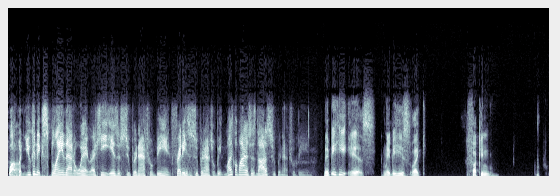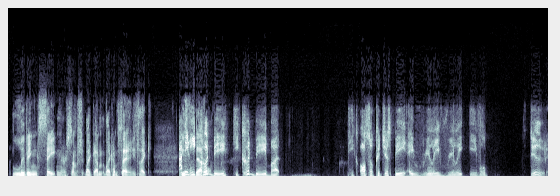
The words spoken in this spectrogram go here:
Well, Um, but you can explain that away, right? He is a supernatural being. Freddy is a supernatural being. Michael Myers is not a supernatural being. maybe he is. Maybe he's like fucking living Satan or some shit. Like I'm like I'm saying, he's like I mean, he devil. could be. He could be, but he also could just be a really, really evil dude.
